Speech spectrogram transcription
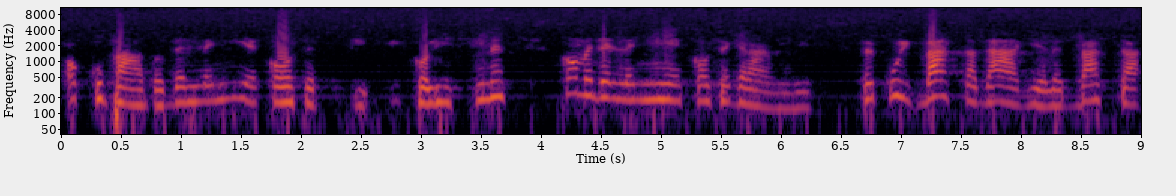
occupato delle mie cose piccolissime come delle mie cose grandi, per cui basta dargliele, basta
